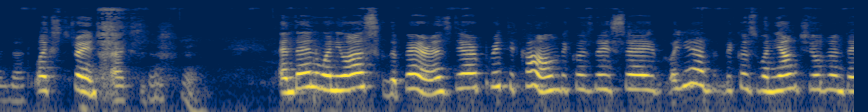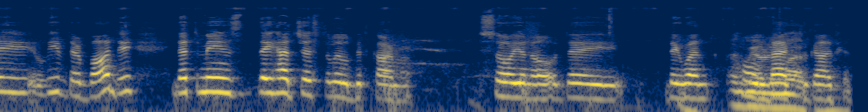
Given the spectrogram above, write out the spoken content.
like that. Like strange accident. Yeah. And then when you ask the parents, they are pretty calm because they say, well, yeah, because when young children they leave their body, that means they had just a little bit karma. So you know they they mm. went And home back to Godhead.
